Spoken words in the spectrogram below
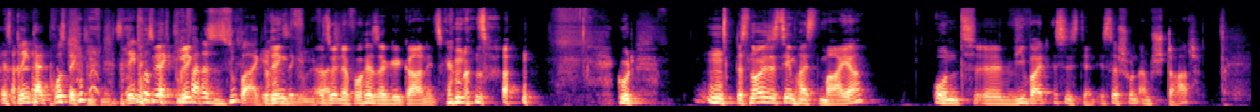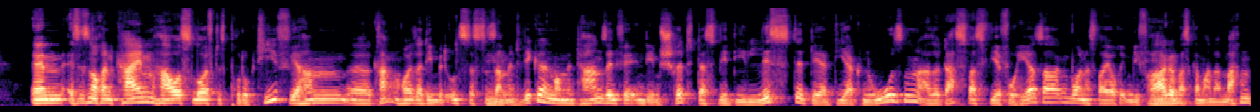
es bringt halt prospektiv nichts. Retrospektiv bringt- hat es super Ergebnisse Bringt geliefert. also in der Vorhersage gar nichts, kann man sagen. Gut. Das neue System heißt Maya. Und äh, wie weit ist es denn? Ist das schon am Start? Ähm, es ist noch in keinem Haus läuft es produktiv. Wir haben äh, Krankenhäuser, die mit uns das zusammen entwickeln. Momentan sind wir in dem Schritt, dass wir die Liste der Diagnosen, also das, was wir vorhersagen wollen, das war ja auch eben die Frage, was kann man da machen?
